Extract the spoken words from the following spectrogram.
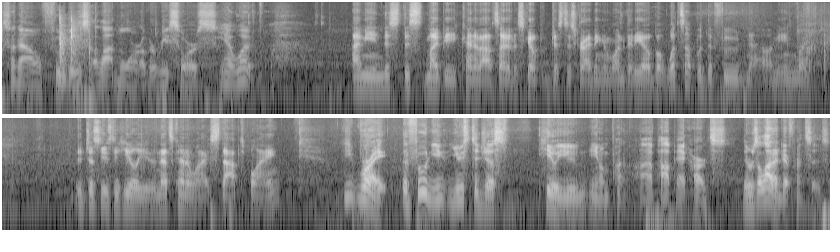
So now food is a lot more of a resource. Yeah, what? I mean, this this might be kind of outside of the scope of just describing in one video, but what's up with the food now? I mean, like, it just used to heal you, and that's kind of when I stopped playing. Right. The food you used to just heal you, you know, uh, pop back hearts. There was a lot of differences.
